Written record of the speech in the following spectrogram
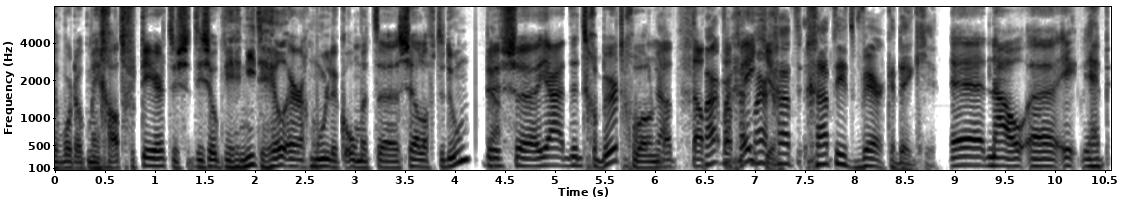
er wordt ook mee geadverteerd. Dus het is ook niet heel erg moeilijk om het zelf te doen. Dus ja, dit gebeurt gewoon. Dat, dat, maar maar, dat ga- weet maar je. gaat, gaat dit werken, denk je? Nou, ik, heb,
